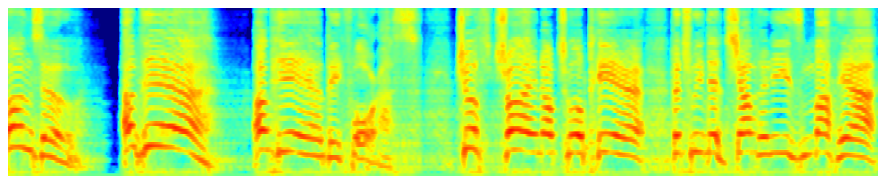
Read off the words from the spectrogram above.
Bonzo, up here, up here before us. Just try not to appear between the Japanese mafia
